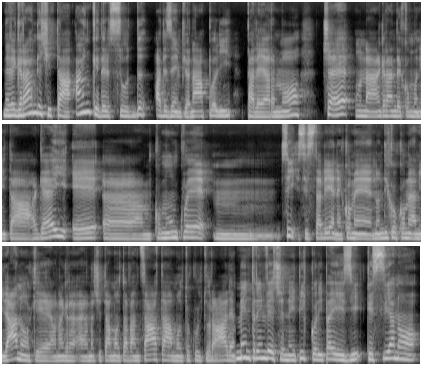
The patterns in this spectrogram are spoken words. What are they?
Nelle grandi città anche del sud, ad esempio Napoli, Palermo, c'è una grande comunità gay e uh, comunque mh, sì, si sta bene, come, non dico come a Milano che è una, è una città molto avanzata, molto culturale, mentre invece nei piccoli paesi che siano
